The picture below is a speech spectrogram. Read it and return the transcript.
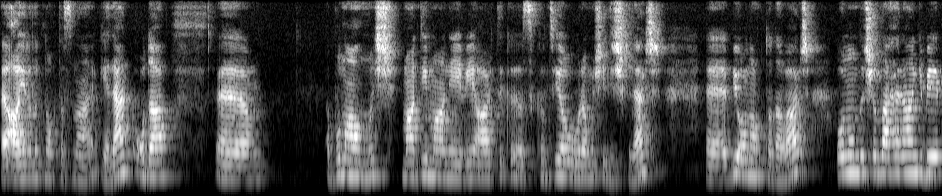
E, ayrılık noktasına gelen. O da bunalmış, maddi manevi artık sıkıntıya uğramış ilişkiler. Bir o noktada var. Onun dışında herhangi bir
